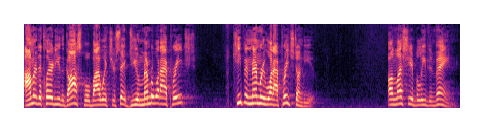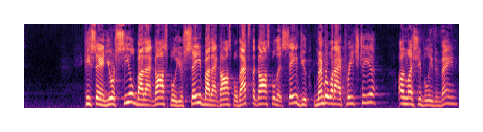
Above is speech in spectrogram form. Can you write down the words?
I'm going to declare to you the gospel by which you're saved. Do you remember what I preached? Keep in memory what I preached unto you, unless ye believed in vain. He's saying you're sealed by that gospel, you're saved by that gospel. That's the gospel that saved you. Remember what I preached to you? Unless you believe in vain.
